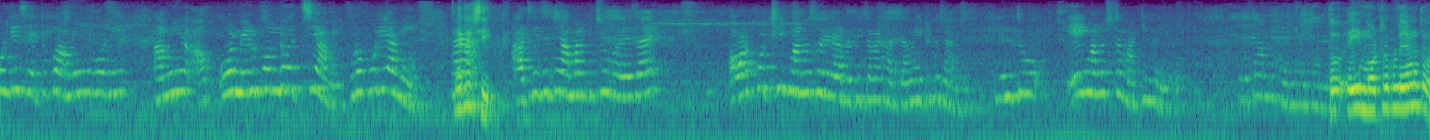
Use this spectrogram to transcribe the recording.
বলি সেটুকু আমিই বলি। আমি ওর মেরুদণ্ড হচ্ছি আমি পুরোপুরি আমি। হ্যাঁ, এটা ঠিক। আজকে যদি আমার কিছু হয়ে যায় অর্ক ঠিক মানুষ হয়ে যাবে প্রীতমের হাতে আমি এটুকু জানি। কিন্তু এই মানুষটা মাটি আমি হয়ে যাব তো এই মোটরগুলো জানো তো?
